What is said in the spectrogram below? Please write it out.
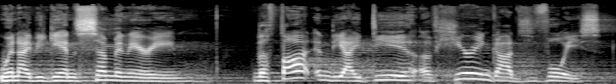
When I began seminary, the thought and the idea of hearing God's voice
